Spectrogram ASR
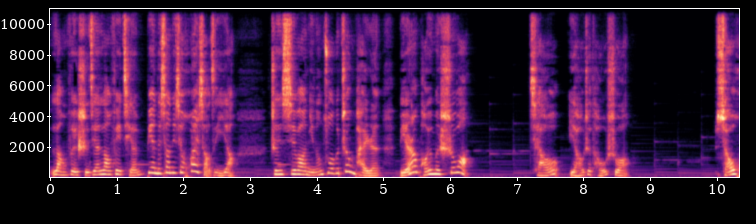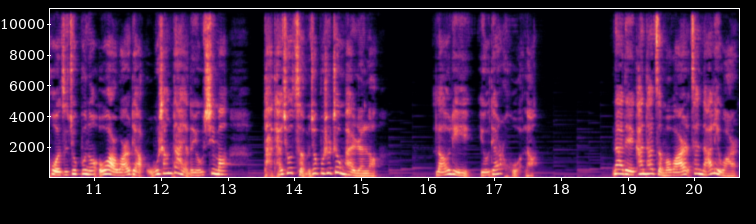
浪费时间，浪费钱，变得像那些坏小子一样。真希望你能做个正派人，别让朋友们失望。乔摇着头说：“小伙子就不能偶尔玩点无伤大雅的游戏吗？打台球怎么就不是正派人了？”老李有点火了。那得看他怎么玩，在哪里玩。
